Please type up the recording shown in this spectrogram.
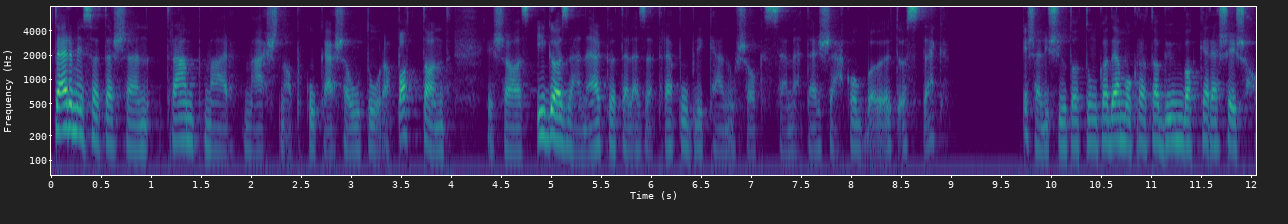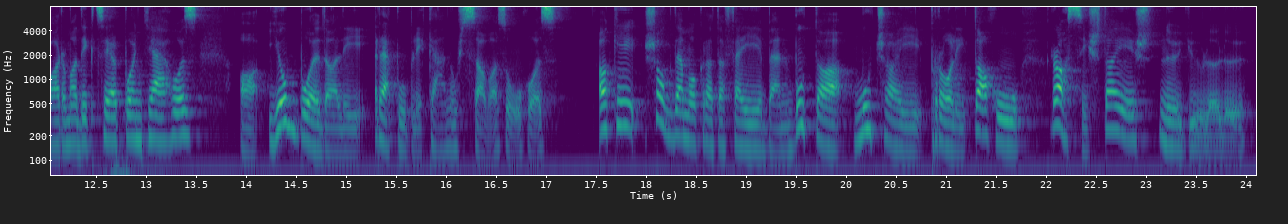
Természetesen Trump már másnap kukásautóra pattant, és az igazán elkötelezett republikánusok szemetes zsákokba öltöztek. És el is jutottunk a demokrata bűnbakkeresés harmadik célpontjához, a jobboldali republikánus szavazóhoz, aki sok demokrata fejében buta, mucsai, proli, tahú, rasszista és nőgyűlölő.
